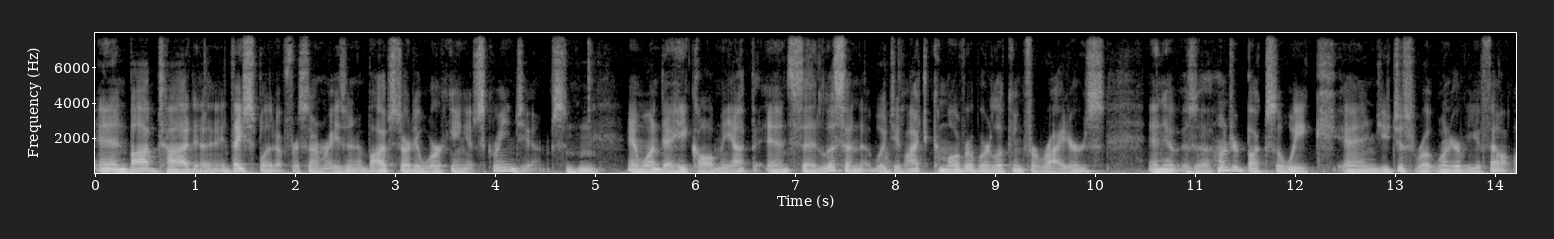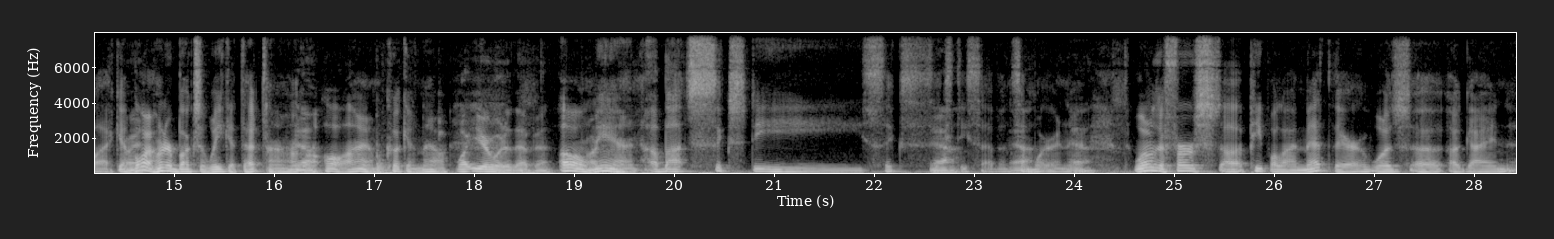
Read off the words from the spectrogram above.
And Bob Todd, uh, they split up for some reason, and Bob started working at Screen Gems. Mm-hmm. And one day he called me up and said, "Listen, would you like to come over? We're looking for writers." And it was a hundred bucks a week, and you just wrote whenever you felt like. And Right. boy, a hundred bucks a week at that time, I'm Yeah. going, "Oh, I am cooking now." What year would have that been? Oh Roughly? man, about 66, 67, Yeah, somewhere in there. yeah. One of the first uh, people I met there was uh, a guy n-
